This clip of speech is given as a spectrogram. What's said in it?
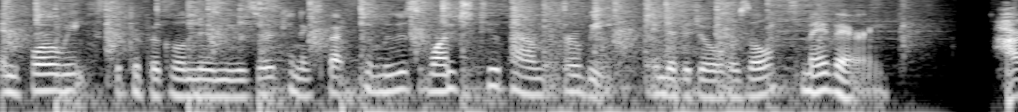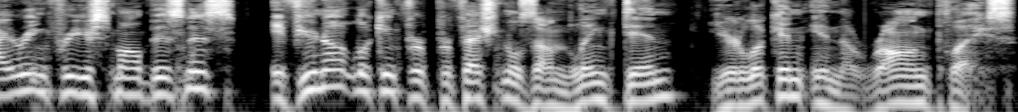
In four weeks, the typical Noom user can expect to lose one to two pounds per week. Individual results may vary. Hiring for your small business? If you're not looking for professionals on LinkedIn, you're looking in the wrong place.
